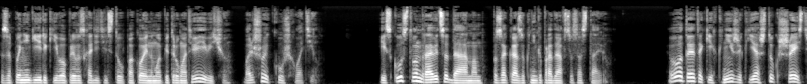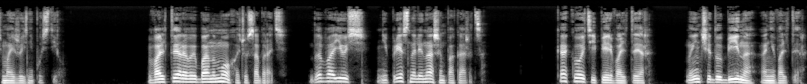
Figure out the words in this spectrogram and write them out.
За панигирик его превосходительству покойному Петру Матвеевичу большой куш хватил. Искусство нравится дамам, по заказу книгопродавца составил. Вот этаких книжек я штук шесть в моей жизни пустил. Вольтеровый банмо хочу собрать. Да боюсь, не пресно ли нашим покажется. Какой теперь Вольтер? Нынче дубина, а не Вольтер.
